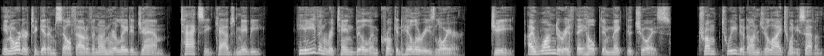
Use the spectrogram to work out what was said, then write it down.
in order to get himself out of an unrelated jam, taxi cabs maybe? He even retained Bill and Crooked Hillary's lawyer. Gee, I wonder if they helped him make the choice. Trump tweeted on July 27.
